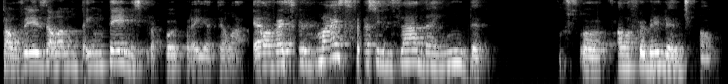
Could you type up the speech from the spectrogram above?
Talvez ela não tenha um tênis para pôr para ir até lá. Ela vai ser mais fragilizada ainda sua fala foi brilhante, Paulo.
